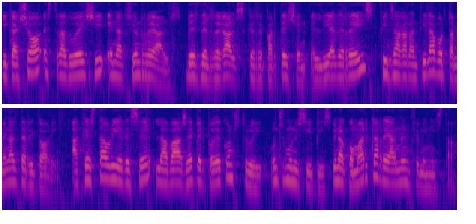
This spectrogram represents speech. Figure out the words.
i que això es tradueixi en accions reals, des dels regals que es reparteixen el dia de Reis fins a garantir l'avortament al territori. Aquesta hauria de ser la base per poder construir uns municipis i una comarca realment feminista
